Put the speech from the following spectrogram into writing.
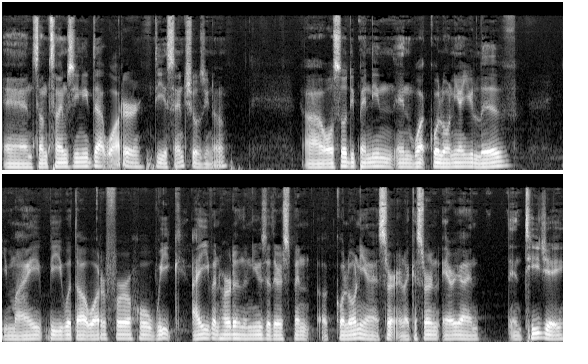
and sometimes you need that water, the essentials, you know. Uh, also, depending in what colonia you live, you might be without water for a whole week. I even heard in the news that there's been a colonia, a certain like a certain area in in TJ,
